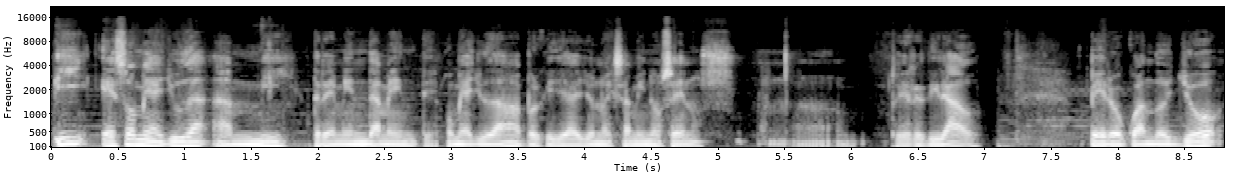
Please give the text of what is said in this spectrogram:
Y eso me ayuda a mí tremendamente. O me ayudaba porque ya yo no examino senos. Ah, estoy retirado. Pero cuando yo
